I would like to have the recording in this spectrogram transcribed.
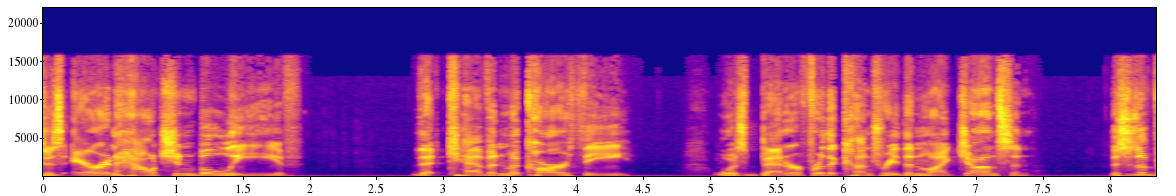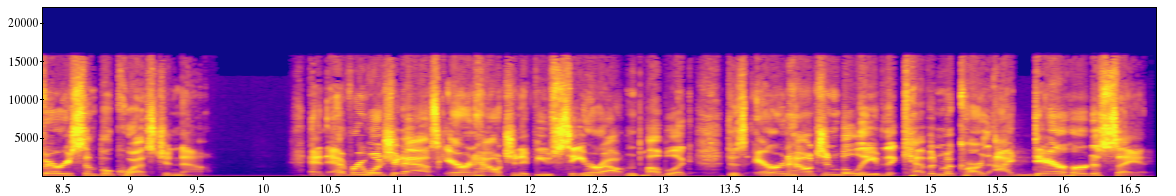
Does Erin Houchin believe that Kevin McCarthy? Was better for the country than Mike Johnson? This is a very simple question now. And everyone should ask Erin Houchin if you see her out in public, does Erin Houchin believe that Kevin McCarthy, I dare her to say it.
